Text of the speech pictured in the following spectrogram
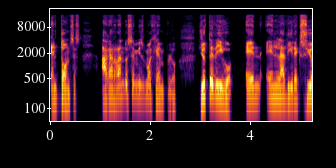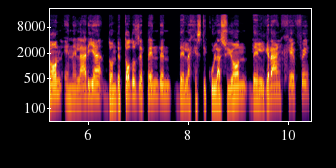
Entonces, agarrando ese mismo ejemplo, yo te digo, en, en, la dirección, en el área donde todos dependen de la gesticulación del gran jefe,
